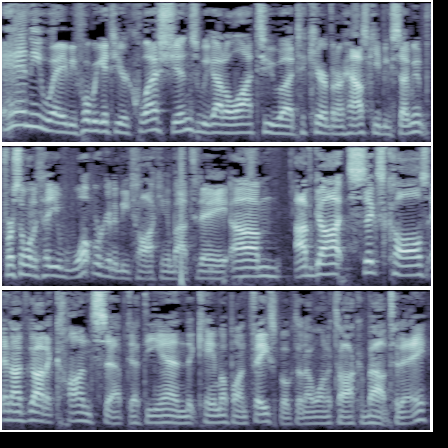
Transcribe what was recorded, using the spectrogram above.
Anyway, before we get to your questions, we got a lot to uh, take care of in our housekeeping segment. First, I want to tell you what we're going to be talking about today. Um, I've got six calls and I've got a concept at the end that came up on Facebook that I want to talk about today.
